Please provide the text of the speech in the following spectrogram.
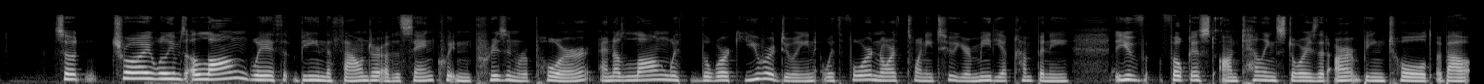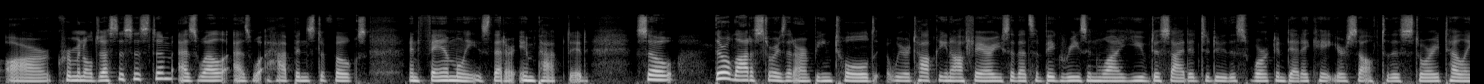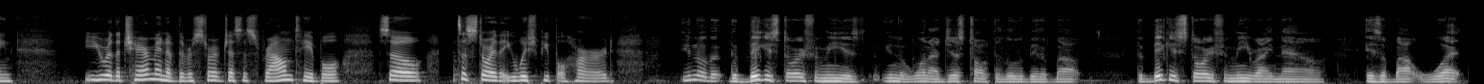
So, Troy Williams, along with being the founder of the San Quentin Prison Report, and along with the work you are doing with 4 North 22, your media company, you've focused on telling stories that aren't being told about our criminal justice system, as well as what happens to folks and families that are impacted. So, there are a lot of stories that aren't being told. We were talking off air. You said that's a big reason why you've decided to do this work and dedicate yourself to this storytelling you were the chairman of the Restorative Justice Roundtable. So it's a story that you wish people heard. You know, the, the biggest story for me is, you know, one I just talked a little bit about. The biggest story for me right now is about what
